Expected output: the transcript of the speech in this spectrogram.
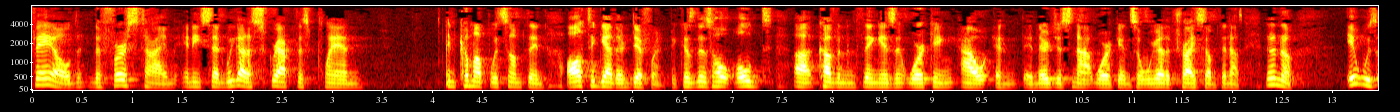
failed the first time and he said, we got to scrap this plan and come up with something altogether different because this whole old uh, covenant thing isn't working out and, and they're just not working, so we got to try something else. No, no. It was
